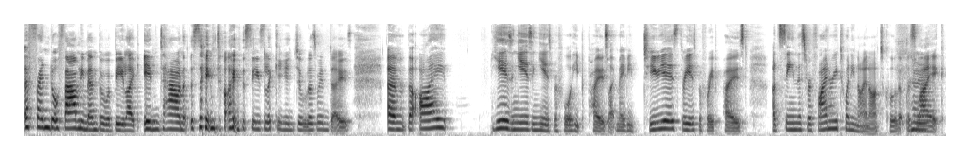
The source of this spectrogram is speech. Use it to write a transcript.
a friend or family member would be like in town at the same time as he's looking in jewelers' windows. Um, but I, years and years and years before he proposed, like maybe two years, three years before he proposed, I'd seen this Refinery 29 article that was hmm. like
